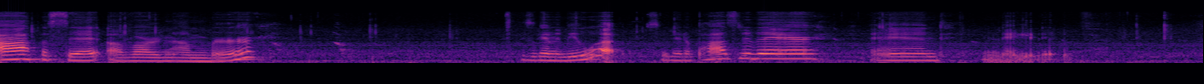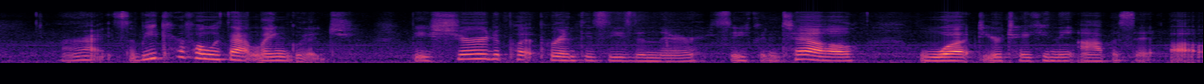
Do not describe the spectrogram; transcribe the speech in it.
opposite of our number is going to be what? So we get a positive there and negative. Alright, so be careful with that language. Be sure to put parentheses in there so you can tell what you're taking the opposite of.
